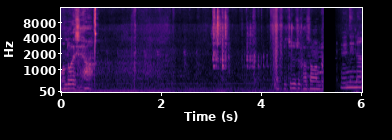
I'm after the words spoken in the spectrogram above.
বন্ধ করেছে হ্যাঁ। কিছু কিছু খাসা এনে না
